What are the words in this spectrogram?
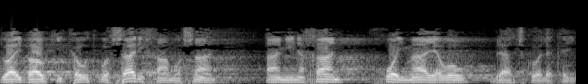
دوای باوکی کەوت بۆ شاری خامۆشان، ئامینە خان خۆی مایەوە و برا چکۆلەکەی.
